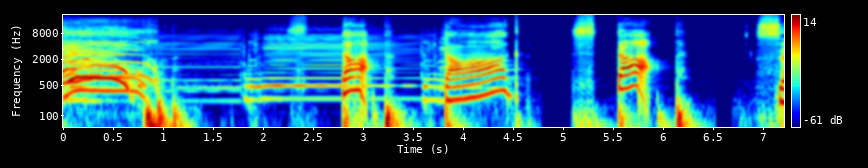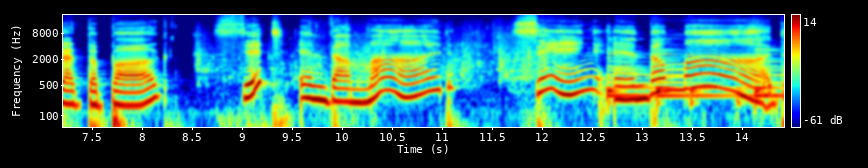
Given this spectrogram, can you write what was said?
Help! Stop, dog. Stop. said the bug. Sit in the mud. Sing in the mud.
